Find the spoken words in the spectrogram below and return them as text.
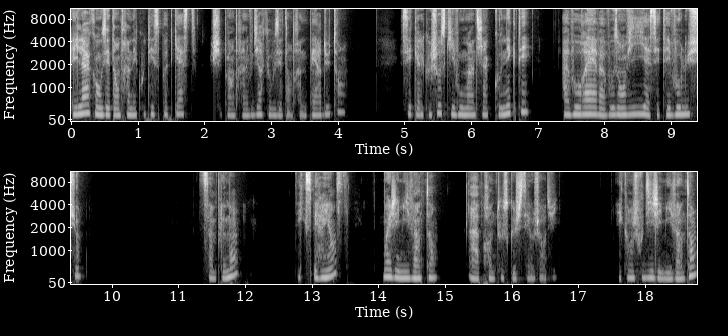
Et là, quand vous êtes en train d'écouter ce podcast, je ne suis pas en train de vous dire que vous êtes en train de perdre du temps. C'est quelque chose qui vous maintient connecté à vos rêves, à vos envies, à cette évolution. Simplement, d'expérience, moi j'ai mis 20 ans à apprendre tout ce que je sais aujourd'hui. Et quand je vous dis j'ai mis 20 ans,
